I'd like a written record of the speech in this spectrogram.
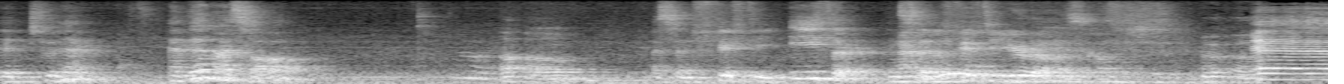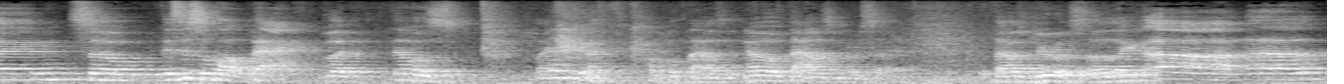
it to him. And then I saw, uh-oh, I sent 50 ether instead of 50 euros. And so this is a while back, but that was like a couple thousand, no, a thousand or so, a thousand euros. So I was like, ah, uh,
